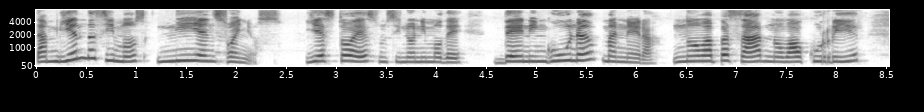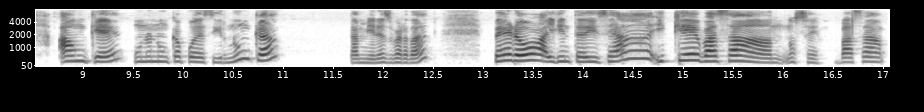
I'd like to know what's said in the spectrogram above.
También decimos ni en sueños. Y esto es un sinónimo de de ninguna manera. No va a pasar, no va a ocurrir, aunque uno nunca puede decir nunca, también es verdad, pero alguien te dice, ah, ¿y qué? Vas a, no sé, vas a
